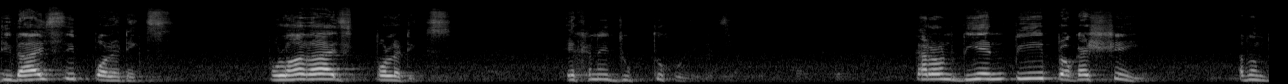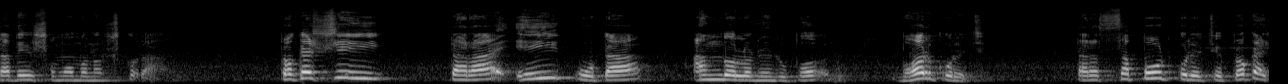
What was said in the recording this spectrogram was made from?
ডিভাইসিভ পলিটিক্স পোলারাইজড পলিটিক্স এখানে যুক্ত হয়ে গেছে। কারণ বিএনপি প্রকাশ্যেই এবং তাদের সমমনস্করা, প্রকাশ্যেই তারা এই কোটা আন্দোলনের উপর ভর করেছে। তারা সাপোর্ট করেছে প্রকাশ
